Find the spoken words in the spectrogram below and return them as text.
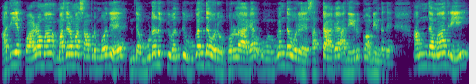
அதையே பழமாக மதுரமாக சாப்பிடும்போது இந்த உடலுக்கு வந்து உகந்த ஒரு பொருளாக உ- உகந்த ஒரு சத்தாக அது இருக்கும் அப்படின்றது. அந்த மாதிரி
